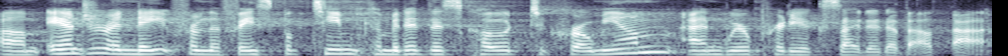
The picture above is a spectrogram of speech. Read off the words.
Um, Andrew and Nate from the Facebook team committed this code to Chromium, and we're pretty excited about that.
